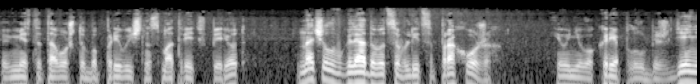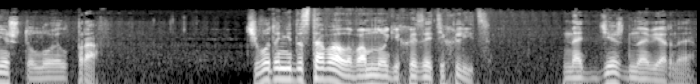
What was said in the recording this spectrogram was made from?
вместо того, чтобы привычно смотреть вперед, начал вглядываться в лица прохожих, и у него крепло убеждение, что Лойл прав. Чего-то недоставало во многих из этих лиц. Надежда, наверное,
